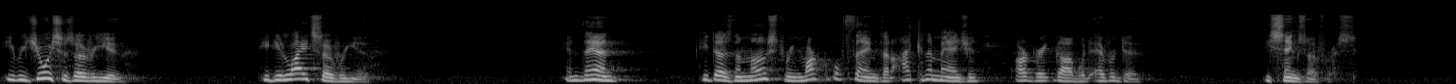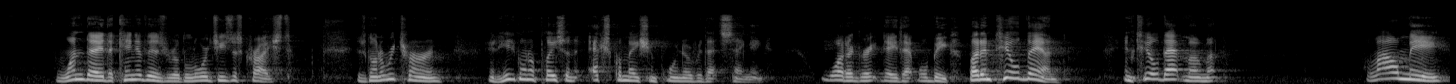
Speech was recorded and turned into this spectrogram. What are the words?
He rejoices over you, He delights over you. And then He does the most remarkable thing that I can imagine our great God would ever do. He sings over us. One day, the King of Israel, the Lord Jesus Christ, is going to return and he's going to place an exclamation point over that singing. What a great day that will be. But until then, until that moment, allow me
